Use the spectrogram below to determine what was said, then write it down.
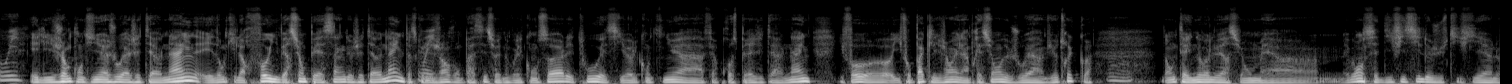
Oui. et les gens continuent à jouer à GTA Online et donc il leur faut une version PS5 de GTA Online parce que Oui. les gens vont passer sur une nouvelle console et tout et s'ils veulent continuer à faire prospérer GTA Online, il faut, euh, il faut pas que les gens aient l'impression de jouer à un vieux truc quoi. Mhm. Donc tu as une nouvelle version, mais, euh, mais bon, c'est difficile de justifier le.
